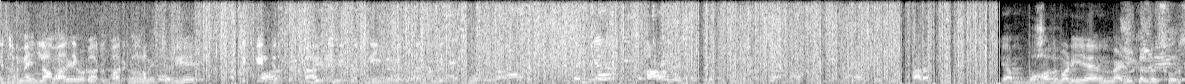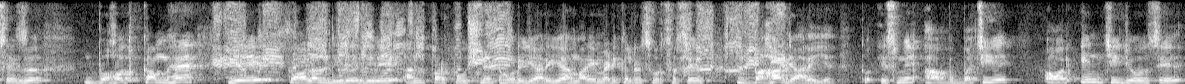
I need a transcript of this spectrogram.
घर में जा रहे और उद्घाटनों में चलिए। और देखिए कितनी हमें होगा आपने सोचा भारत में क्या बहुत बड़ी है मेडिकल रिसोर्सेज बहुत कम है। ये प्रॉब्लम धीरे धीरे अनप्रपोर्शनेट हो रही जा रही है, हमारे मेडिकल रिसोर्सेज से बाहर जा रही है। तो इसमें आप बचिए और इन चीज़ों से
